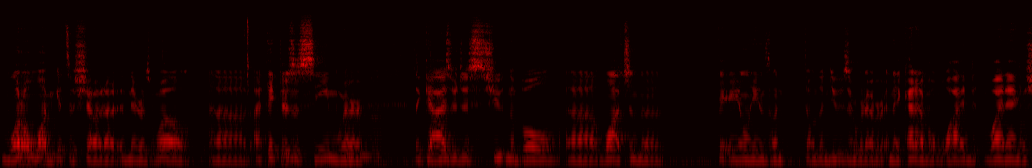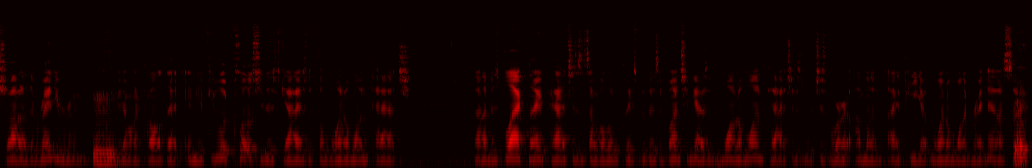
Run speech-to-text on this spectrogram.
101 gets a shout out in there as well. Uh, I think there's a scene where. Oh the guys are just shooting the bull, uh, watching the the aliens on on the news or whatever, and they kind of have a wide wide angle shot of the ready room, mm-hmm. if you don't want to call it that. And if you look closely, there's guys with the one on one patch. Uh, there's Black Knight patches and stuff all over the place, but there's a bunch of guys with one on one patches, which is where I'm a IP at one on one right now. So. Right.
